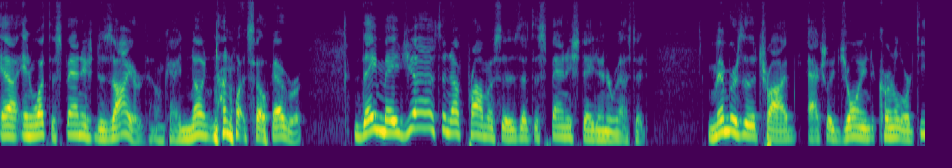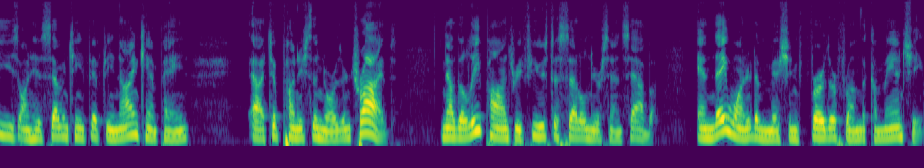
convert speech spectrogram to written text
uh, in what the Spanish desired, okay, no, none whatsoever, they made just enough promises that the Spanish stayed interested. Members of the tribe actually joined Colonel Ortiz on his 1759 campaign uh, to punish the northern tribes. Now, the Lipans refused to settle near San Saba, and they wanted a mission further from the Comanche.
